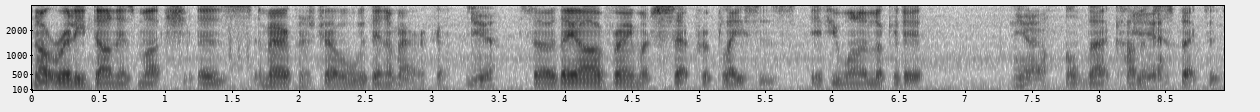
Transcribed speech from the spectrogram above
not really done as much as Americans travel within America. Yeah. So they are very much separate places if you want to look at it know. on that kind Yeah. of perspective.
